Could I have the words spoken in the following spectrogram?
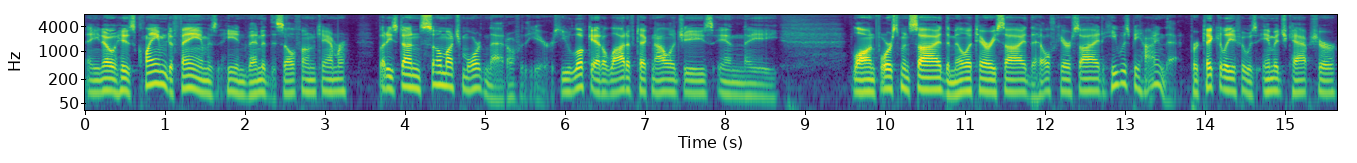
And you know, his claim to fame is that he invented the cell phone camera, but he's done so much more than that over the years. You look at a lot of technologies in the law enforcement side, the military side, the healthcare side, he was behind that, particularly if it was image capture,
